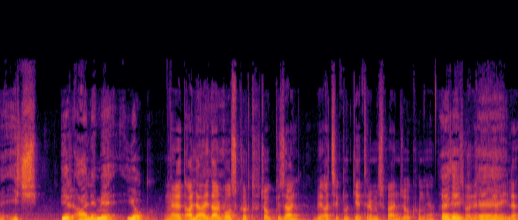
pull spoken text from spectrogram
e, hiç bir alemi yok. Evet Ali Haydar Bozkurt çok güzel bir açıklık getirmiş bence o konuya. Evet, evet. Söyledikleriyle. E,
